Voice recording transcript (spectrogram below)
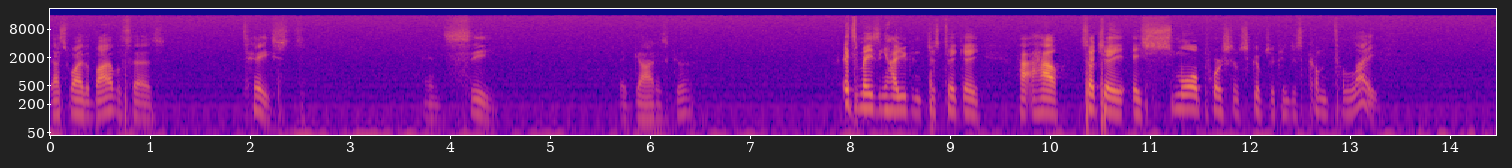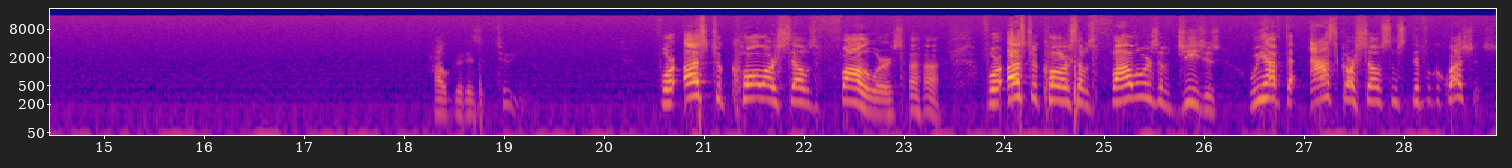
That's why the Bible says, taste and see that God is good. It's amazing how you can just take a, how, such a, a small portion of Scripture can just come to life. How good is it to you? For us to call ourselves followers, for us to call ourselves followers of Jesus, we have to ask ourselves some difficult questions.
